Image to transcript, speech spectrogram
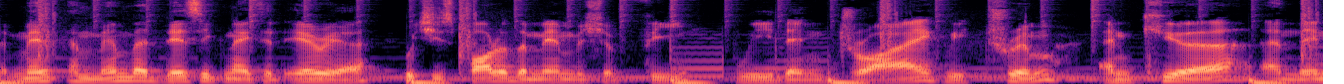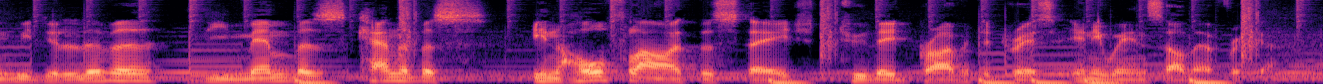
a, a, member designated area which is part of the membership fee. We then dry we trim and cure and then we deliver the members cannabis in whole flower at this stage to their private address anywhere in south africa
